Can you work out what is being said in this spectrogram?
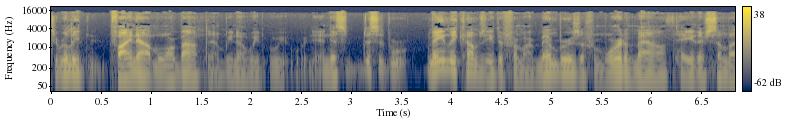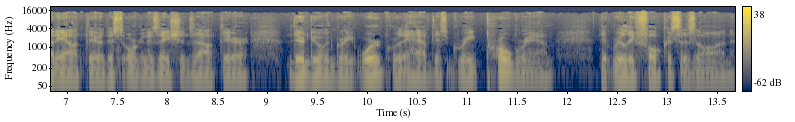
to really find out more about them. You know, we, we and this this is mainly comes either from our members or from word of mouth. Hey, there's somebody out there, This organizations out there, they're doing great work, or they have this great program that really focuses on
